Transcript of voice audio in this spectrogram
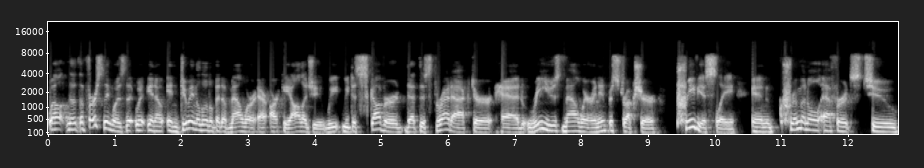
Well, the, the first thing was that, you know, in doing a little bit of malware archaeology, we, we discovered that this threat actor had reused malware and infrastructure previously in criminal efforts to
